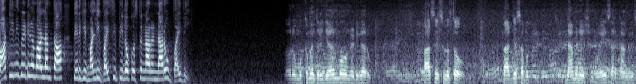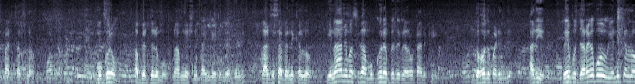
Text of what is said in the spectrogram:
పార్టీని వీడిన వాళ్ళంతా తిరిగి మళ్ళీ వైసీపీలోకి వస్తున్నారన్నారు వైవి. గౌరవ ముఖ్యమంత్రి జగన్మోహన్ రెడ్డి గారు ఆశీస్సులతో రాజ్యసభకి నామినేషన్ వైఎస్ఆర్ కాంగ్రెస్ పార్టీ తరఫున ముగ్గురం అభ్యర్థులము నామినేషన్ ఫైల్ చేయడం జరిగింది. రాజ్యసభ ఎన్నికల్లో ఇనానిమస్గా ముగ్గురు అభ్యర్థులు గెలవటానికి దోహదపడింది. అది రేపు జరగబో ఎన్నికల్లో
